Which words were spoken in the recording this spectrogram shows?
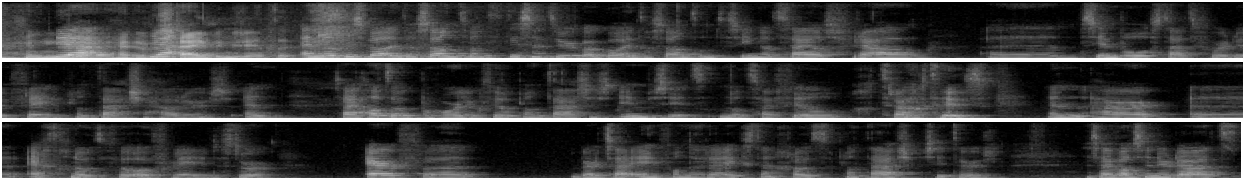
in Ja, de beschrijving zetten. En dat is wel interessant, want het is natuurlijk ook wel interessant om te zien dat zij als vrouw ehm, symbool staat voor de vrede plantagehouders. En zij had ook behoorlijk veel plantages in bezit, omdat zij veel getrouwd is en haar eh, echtgenoten veel overleden. Dus door erven werd zij een van de rijkste en grootste plantagebezitters. En zij was inderdaad,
